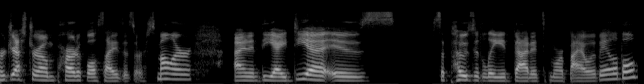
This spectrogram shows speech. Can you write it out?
progesterone particle sizes are smaller, and the idea is supposedly that it's more bioavailable.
